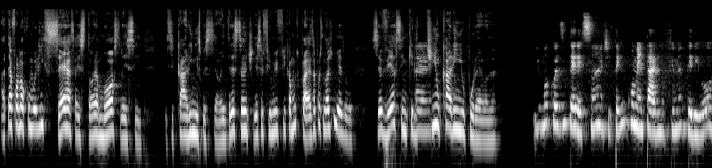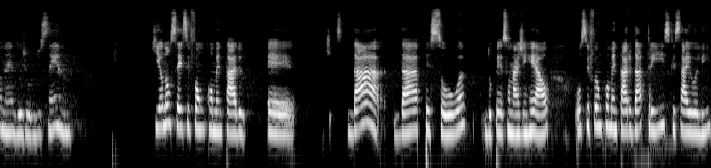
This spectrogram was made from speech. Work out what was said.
Até a forma como ele encerra essa história mostra esse, esse carinho especial. É interessante. Nesse filme fica muito claro. Essa personagem mesmo. Você vê assim que ele é. tinha um carinho por ela, né? E uma coisa interessante, tem um comentário no filme anterior, né, do jogo de cena, que eu não sei se foi um comentário é, da, da pessoa, do personagem real, ou se foi um comentário da atriz que saiu ali,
